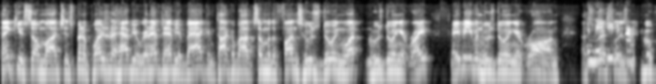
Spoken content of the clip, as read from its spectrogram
thank you so much. It's been a pleasure to have you. We're going to have to have you back and talk about some of the funds, who's doing what, who's doing it right, maybe even who's doing it wrong, especially as we move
